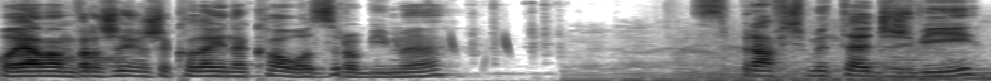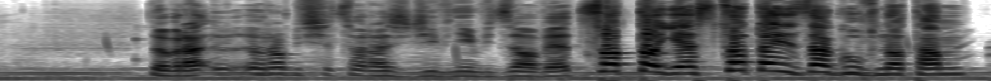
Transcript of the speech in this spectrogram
Bo ja mam wrażenie, że kolejne koło zrobimy. Sprawdźmy te drzwi. Dobra, robi się coraz dziwniej, widzowie. Co to jest? Co to jest za gówno tam?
